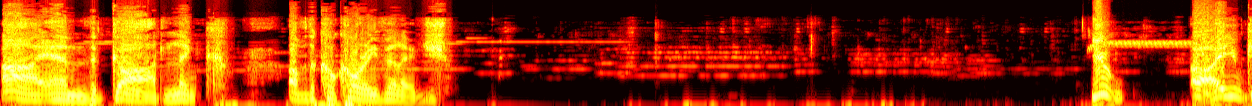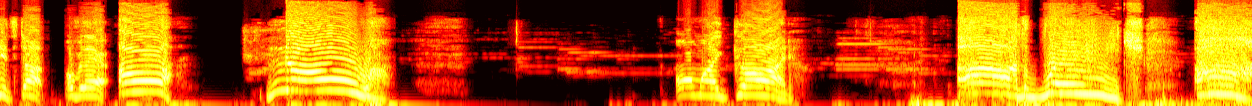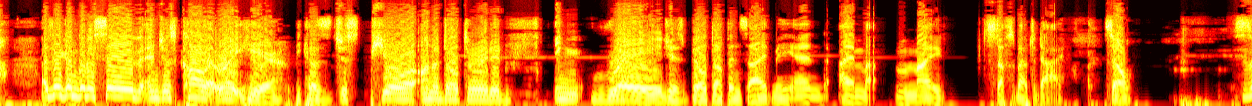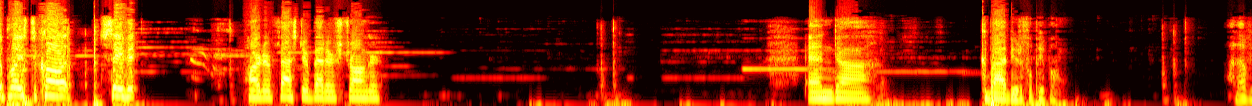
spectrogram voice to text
I am the god Link of the Kokiri village. You! Oh, hey, you kid, stop! Over there! Oh! No! Oh my god! Ah, the rage! Ah! I think I'm gonna save and just call it right here, because just pure, unadulterated rage is built up inside me, and I'm, my stuff's about to die. So, this is a place to call it, save it. Harder, faster, better, stronger. And, uh, goodbye, beautiful people.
